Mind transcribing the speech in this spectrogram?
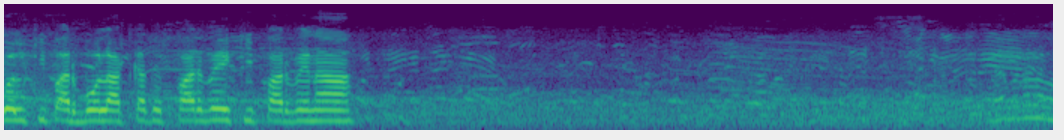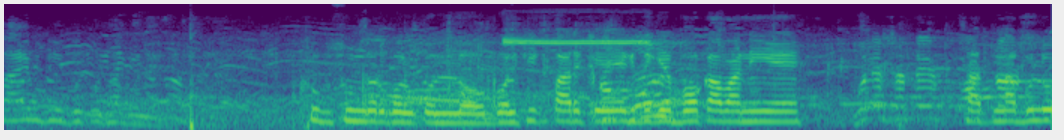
গোলকিপার বল আটকাতে পারবে কি পারবে না। খুব সুন্দর গোল করল। গোলকিপারকে একদিকে বোকা বানিয়ে ছাতনা ব্লু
